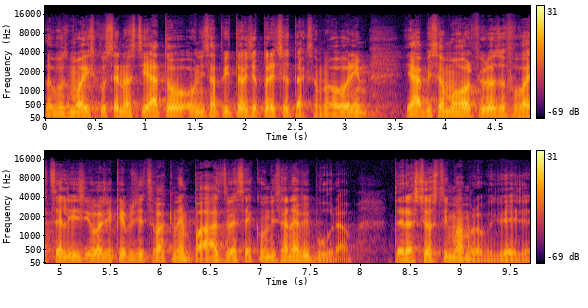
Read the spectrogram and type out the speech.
Lebo z mojich skúseností ja to, oni sa pýtajú, že prečo tak som. No hovorím, ja by som mohol filozofovať celý život, že kebyže cvaknem pás, dve sekundy sa nevybúram. Teraz čo s tým mám robiť, vieš, že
